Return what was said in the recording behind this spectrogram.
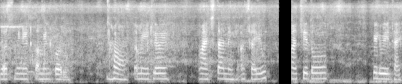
દસ મિનિટ કમેન્ટ કરું. હા. તમે એટલે વાંચતા નહીં. અચ્છા એવું? વાંચીએ તો પેલું એ થાય.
